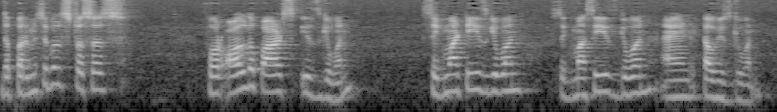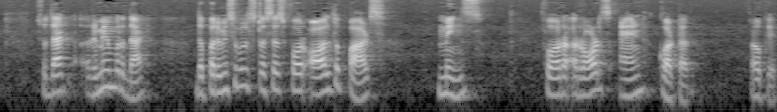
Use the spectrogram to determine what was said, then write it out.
the permissible stresses for all the parts is given. Sigma t is given sigma c is given and tau is given. So that remember that the permissible stresses for all the parts means for rods and cotter. Okay.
